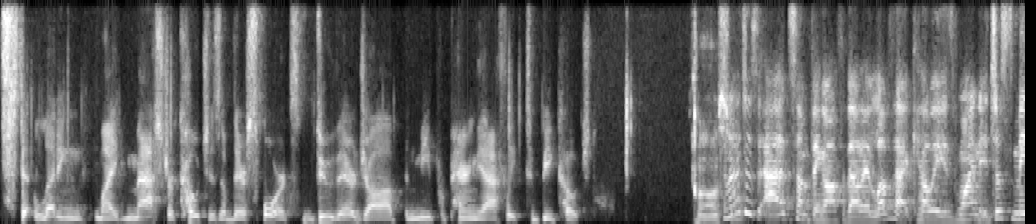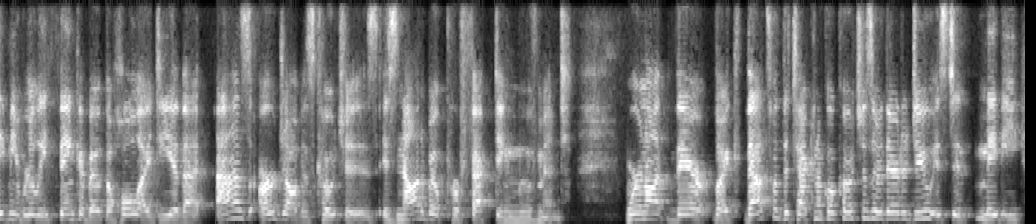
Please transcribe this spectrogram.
st- letting my master coaches of their sports do their job and me preparing the athlete to be coached. Awesome. Can I just add something off of that? I love that, Kelly. Is one, it just made me really think about the whole idea that as our job as coaches is not about perfecting movement we're not there like that's what the technical coaches are there to do is to maybe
